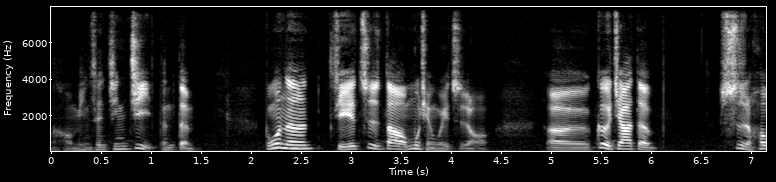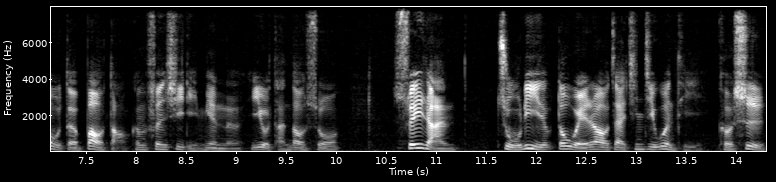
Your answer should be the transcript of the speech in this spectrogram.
然后民生经济等等。不过呢，截至到目前为止哦，呃，各家的。事后的报道跟分析里面呢，也有谈到说，虽然主力都围绕在经济问题，可是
